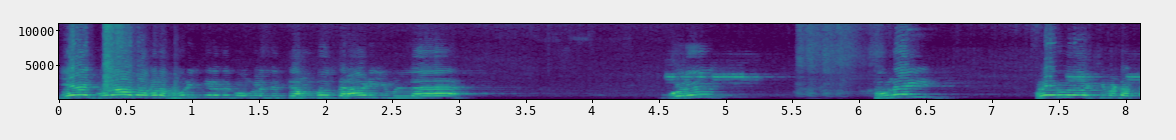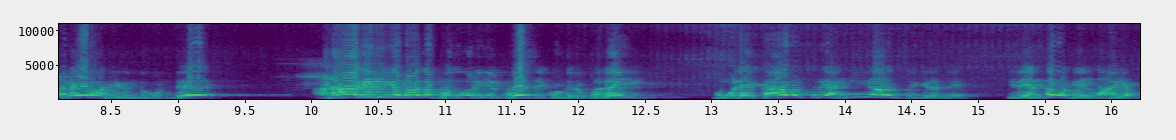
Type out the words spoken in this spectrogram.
ஏன் குணாமகனை பிடிக்கிறதுக்கு உங்களுக்கு தெம்பும் திராணியும் இல்ல? ஒரு துணை பேரூராட்சி மன்ற தலைவராக இருந்து கொண்டு அநாகரிகமாக பொது வழியில் பேசிக் கொண்டிருப்பதை உங்களுடைய காவல்துறை அங்கீகாரம் செய்கிறது. இது எந்த வகையில் நியாயம்?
